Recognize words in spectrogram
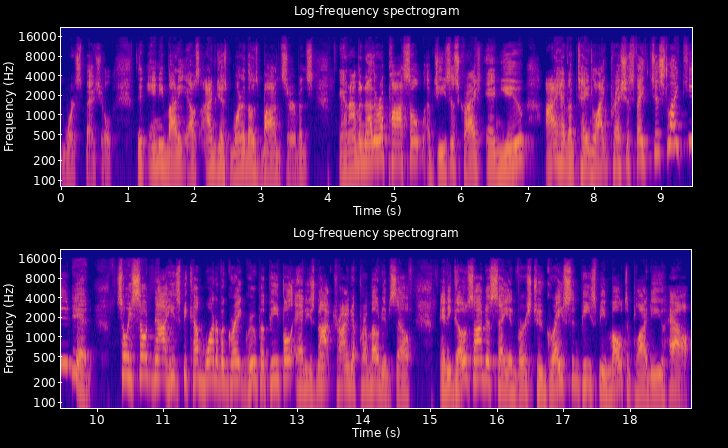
more special than anybody else. I'm just one of those bond servants, and I'm another apostle of Jesus Christ. And you, I have obtained like precious faith, just like you did. So he's so now he's become one of a great group of people, and he's not trying to promote himself. And he goes on to say in verse two, grace and peace be multiplied to you. How?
